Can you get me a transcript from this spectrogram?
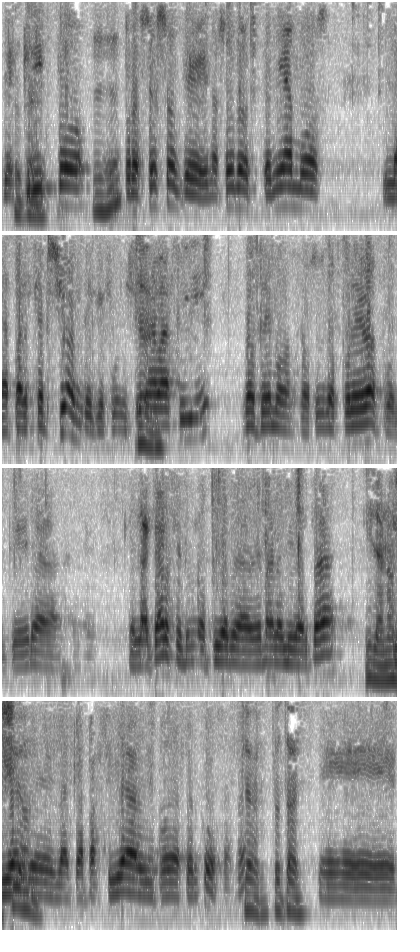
descrito un proceso que nosotros teníamos la percepción de que funcionaba así, no tenemos nosotros pruebas porque era en la cárcel uno pierde además la libertad y la noción. la capacidad de poder hacer cosas, ¿no? Claro, total. Eh,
